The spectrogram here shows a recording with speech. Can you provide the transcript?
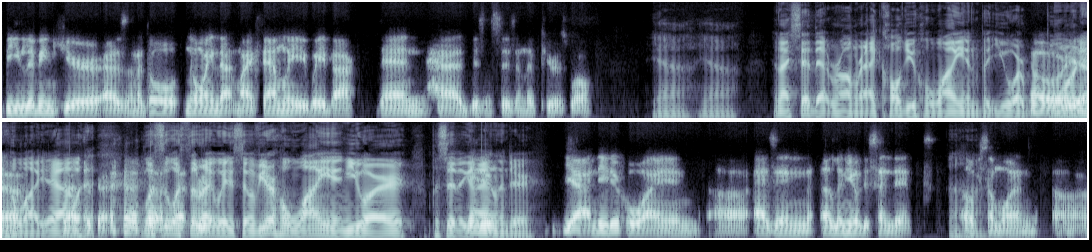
be living here as an adult, knowing that my family way back then had businesses and lived here as well. Yeah, yeah. And I said that wrong, right? I called you Hawaiian, but you are Oh, born in. Hawaii. Yeah. What's the what's the right way to so if you're Hawaiian, you are Pacific Native. Islander. Yeah, native Hawaiian, uh, as in a lineal descendant Uh-huh. of someone uh,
